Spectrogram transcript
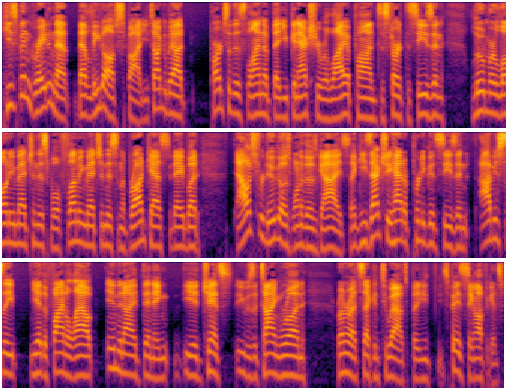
he's been great in that that leadoff spot. You talk about parts of this lineup that you can actually rely upon to start the season. Lou Merloni mentioned this. Will Fleming mentioned this in the broadcast today, but. Alex Verdugo is one of those guys. Like he's actually had a pretty good season. Obviously, he had the final out in the ninth inning. He had a chance. He was a tying run, runner at second, two outs, but he, he's facing off against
